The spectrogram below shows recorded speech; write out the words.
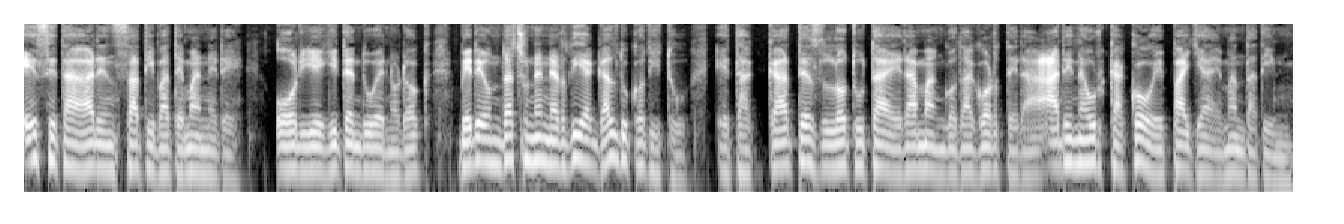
ez eta haren zati bat eman ere. Hori egiten duen orok, bere ondasunen erdiak galduko ditu, eta katez lotuta eramango da gortera haren aurkako epaia emandadin.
